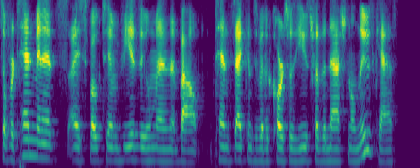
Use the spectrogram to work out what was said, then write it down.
So for 10 minutes, I spoke to him via Zoom, and about 10 seconds of it, of course, was used for the national newscast.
